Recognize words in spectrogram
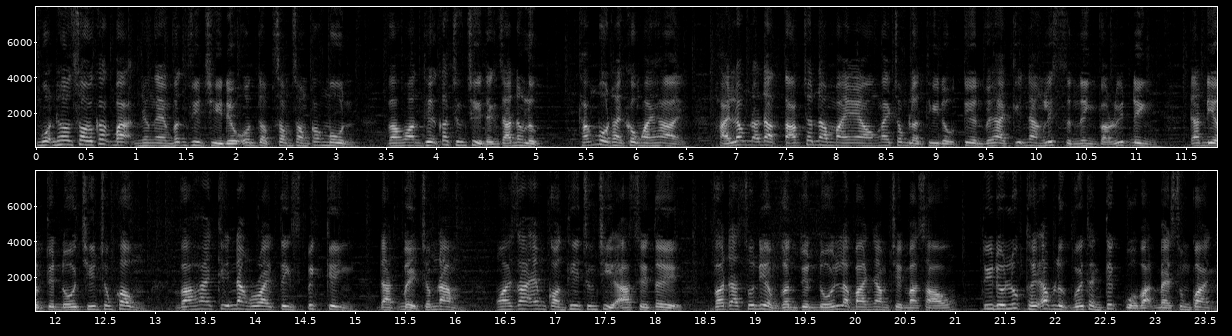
muộn hơn so với các bạn nhưng em vẫn duy trì đều ôn tập song song các môn và hoàn thiện các chứng chỉ đánh giá năng lực. Tháng 1 2022, Hải Long đã đạt 8.5 IELTS ngay trong lần thi đầu tiên với hai kỹ năng listening và reading, đạt điểm tuyệt đối 9.0 và hai kỹ năng writing speaking đạt 7.5. Ngoài ra em còn thi chứng chỉ ACT và đạt số điểm gần tuyệt đối là 35 trên 36. Tuy đôi lúc thấy áp lực với thành tích của bạn bè xung quanh,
